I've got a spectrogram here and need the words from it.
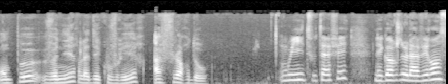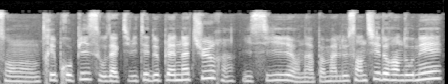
on peut venir la découvrir à fleur d'eau. Oui, tout à fait. Les gorges de l'Aveyron sont très propices aux activités de pleine nature. Ici, on a pas mal de sentiers de randonnée,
